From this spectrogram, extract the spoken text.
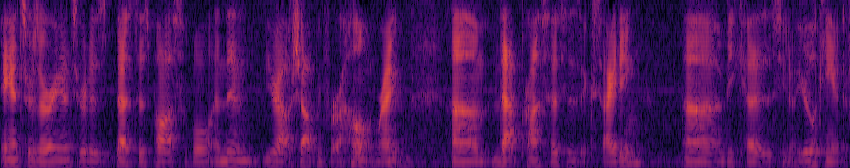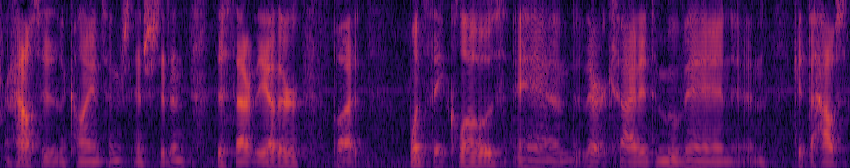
answers are answered as best as possible, and then you're out shopping for a home, right? Um, that process is exciting uh, because, you know, you're looking at different houses, the client's inter- interested in this, that, or the other, but once they close and they're excited to move in and get the house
